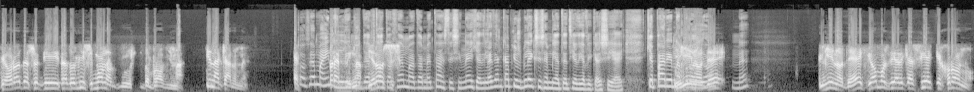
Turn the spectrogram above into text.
θεωρώντας ότι θα το λύσει μόνο του το πρόβλημα. Τι να κάνουμε; Ε, το θέμα είναι λύνονται αυτά τα θέματα μετά στη συνέχεια. Δηλαδή, αν κάποιος μπλέξει σε μια τέτοια διαδικασία και πάρει ένα λύνονται, προϊόν. Ναι. Λύνονται. Έχει όμως διαδικασία και χρόνο.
